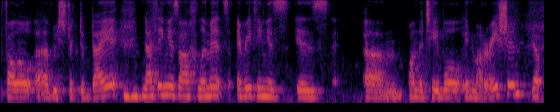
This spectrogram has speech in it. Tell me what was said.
follow a restrictive diet. Mm-hmm. Nothing is off limits. Everything is is um, on the table in moderation. Yep.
